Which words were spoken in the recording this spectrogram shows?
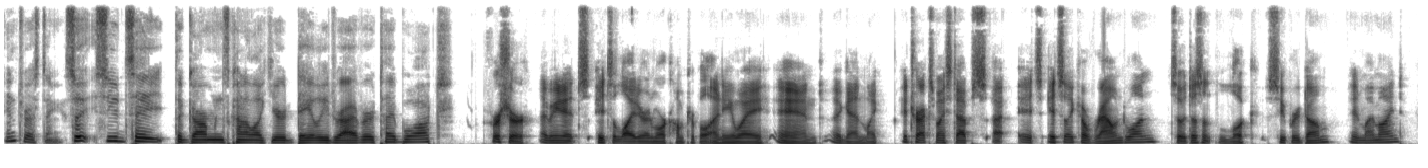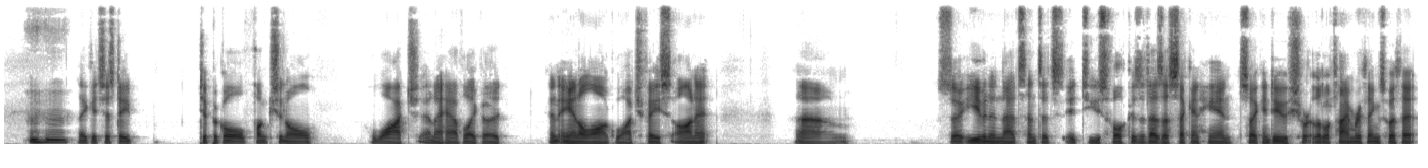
Interesting. So, so you'd say the Garmin's kind of like your daily driver type watch? For sure. I mean, it's it's lighter and more comfortable anyway, and again, like it tracks my steps. Uh, it's it's like a round one, so it doesn't look super dumb in my mind. Mm-hmm. Like it's just a typical functional watch, and I have like a an analog watch face on it. Um, so even in that sense, it's it's useful because it has a second hand, so I can do short little timer things with it.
